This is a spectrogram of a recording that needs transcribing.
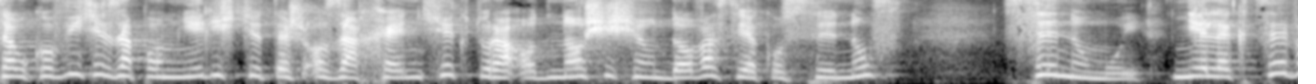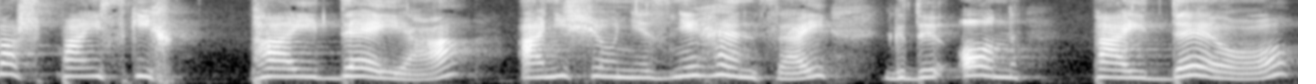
Całkowicie zapomnieliście też o zachęcie, która odnosi się do was jako synów. Synu mój, nie lekceważ pańskich paideia, ani się nie zniechęcaj, gdy on paideo,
